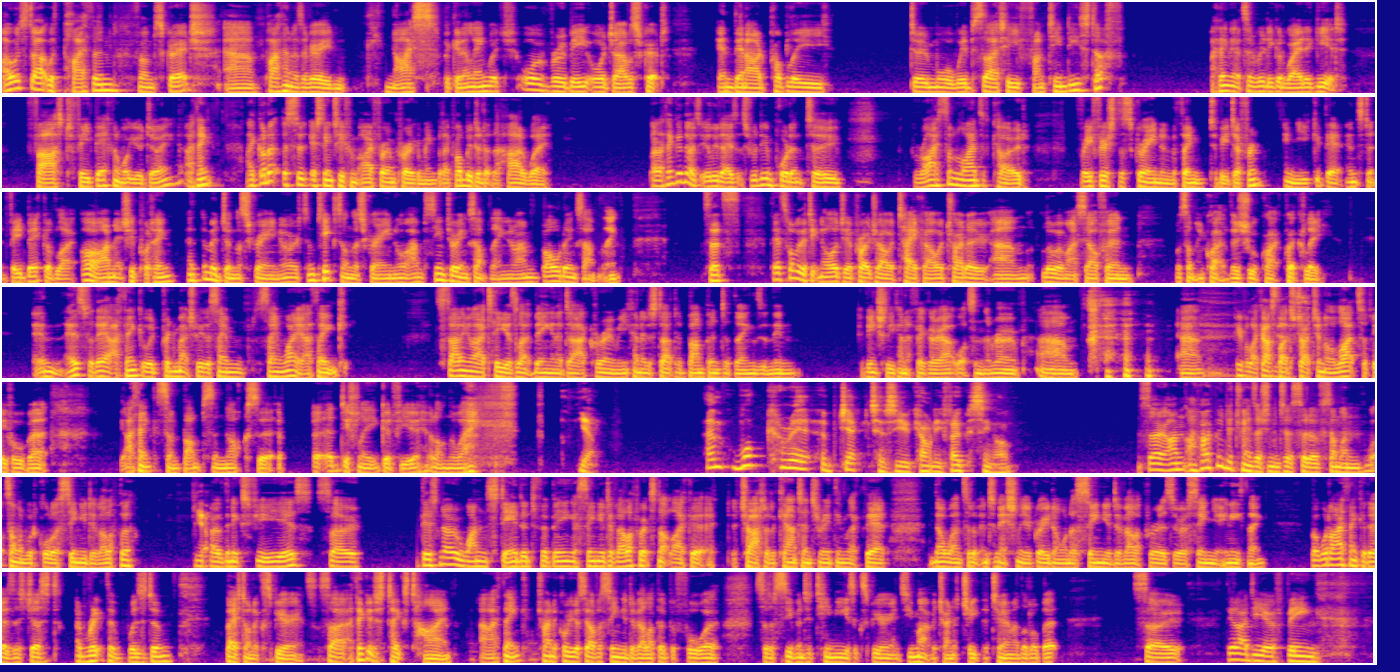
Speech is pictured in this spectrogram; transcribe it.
I would start with Python from scratch. Um, Python is a very nice beginner language, or Ruby or JavaScript, and then I'd probably do more websitey front endy stuff. I think that's a really good way to get fast feedback on what you're doing. I think I got it essentially from iPhone programming, but I probably did it the hard way. But I think in those early days, it's really important to write some lines of code, refresh the screen and the thing to be different, and you get that instant feedback of like, oh, I'm actually putting an image on the screen, or some text on the screen, or I'm centering something, or I'm bolding something. So that's that's probably the technology approach I would take. I would try to um, lure myself in with something quite visual quite quickly, and as for that, I think it would pretty much be the same same way. I think starting in IT is like being in a dark room. You kind of just start to bump into things, and then eventually kind of figure out what's in the room. Um, and people like us yes. like to try to turn on the lights for people, but I think some bumps and knocks are, are definitely good for you along the way. yeah. Um, what career objectives are you currently focusing on? So I'm, I'm hoping to transition into sort of someone what someone would call a senior developer yep. over the next few years. So there's no one standard for being a senior developer. It's not like a, a, chartered accountant or anything like that. No one sort of internationally agreed on what a senior developer is or a senior anything. But what I think it is is just a breadth of wisdom based on experience. So I think it just takes time. I think trying to call yourself a senior developer before sort of seven to ten years experience, you might be trying to cheat the term a little bit. So that idea of being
